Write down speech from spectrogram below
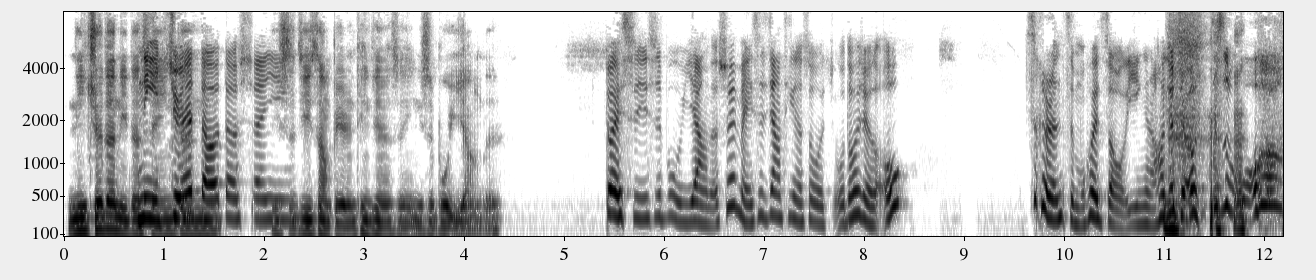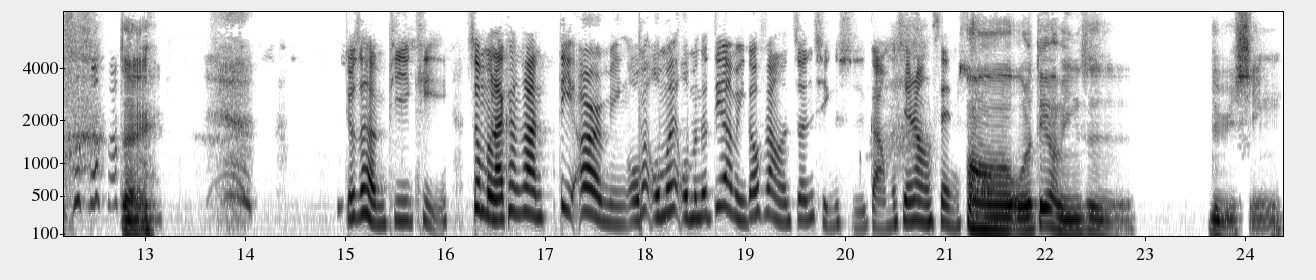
你觉得你的你觉得的声音，你实际上别人听见的声音是不一样的。对，实际是不一样的。所以每次这样听的时候，我我都会觉得，哦，这个人怎么会走音？然后就觉得，哦，这是我。对，就是很 picky。所以，我们来看看第二名。我们我们我们的第二名都非常的真情实感。我们先让 Sam 说。哦，我的第二名是旅行。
